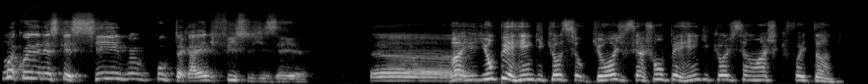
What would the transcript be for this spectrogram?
Uma coisa inesquecível, puta, cara, é difícil dizer. Uh... Vai, e um perrengue que hoje, que hoje você achou um perrengue que hoje você não acha que foi tanto?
